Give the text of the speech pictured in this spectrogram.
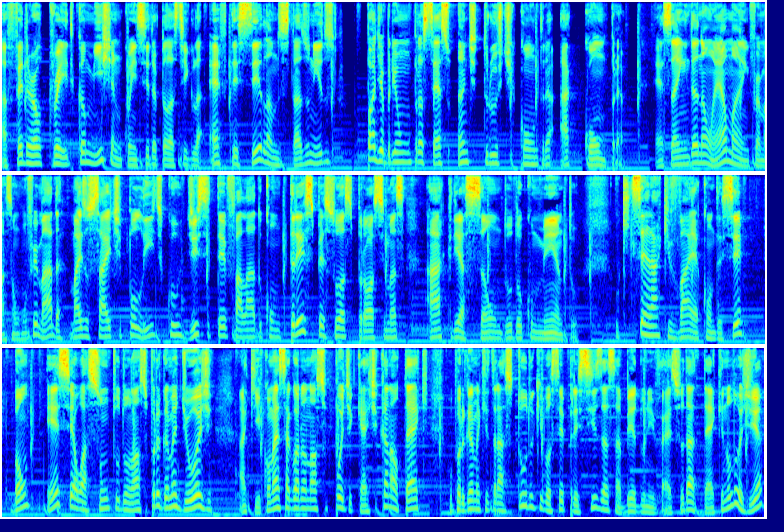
A Federal Trade Commission, conhecida pela sigla FTC lá nos Estados Unidos, pode abrir um processo antitrust contra a compra. Essa ainda não é uma informação confirmada, mas o site político disse ter falado com três pessoas próximas à criação do documento. O que será que vai acontecer? Bom, esse é o assunto do nosso programa de hoje. Aqui começa agora o nosso podcast Canaltech, o programa que traz tudo o que você precisa saber do universo da tecnologia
